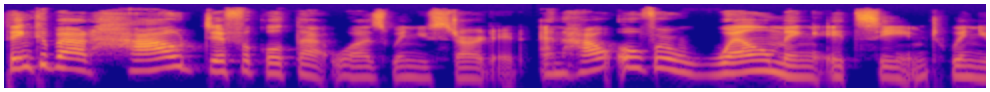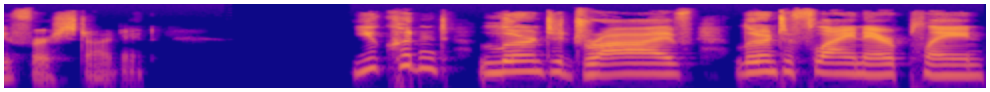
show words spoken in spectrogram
Think about how difficult that was when you started and how overwhelming it seemed when you first started. You couldn't learn to drive, learn to fly an airplane,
